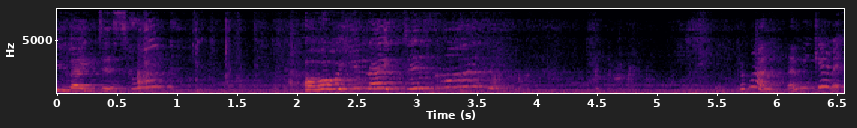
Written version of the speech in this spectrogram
you like this one? Oh, you like this one? Come on, let me get it.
